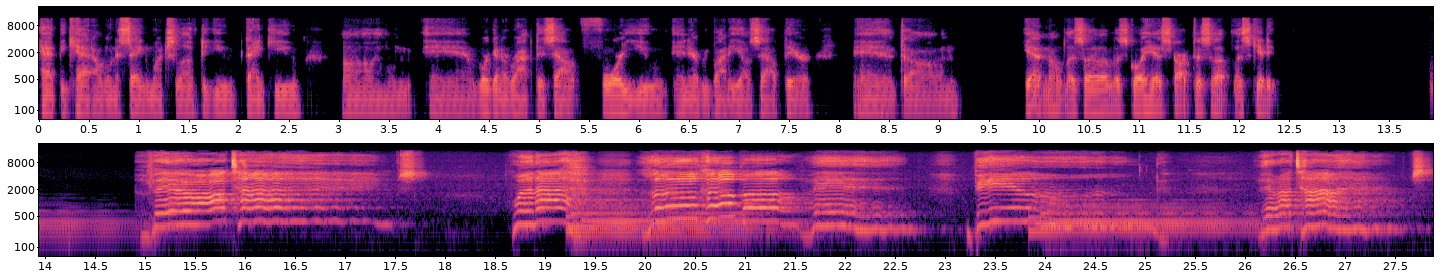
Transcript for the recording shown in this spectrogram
Happy Cat, I want to say much love to you. Thank you. Um, and we're gonna rock this out for you and everybody else out there. And um, yeah, no, let's uh let's go ahead and start this up. Let's get it. There are times when I look above and beyond. There are times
